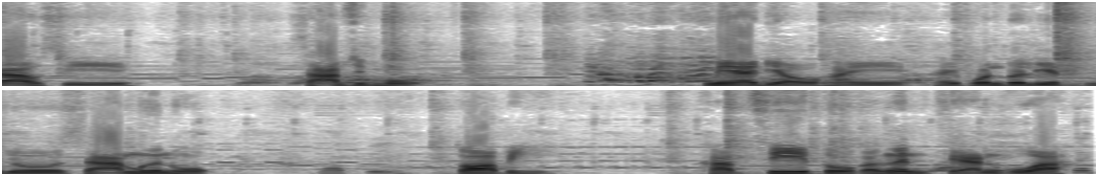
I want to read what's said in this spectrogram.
94 36 แม่เดียวให้ให้ผลผลิตอยู่36,000รอบปีต่อปี ครับซี่ตัวกับเงินแสนกว่าตะ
